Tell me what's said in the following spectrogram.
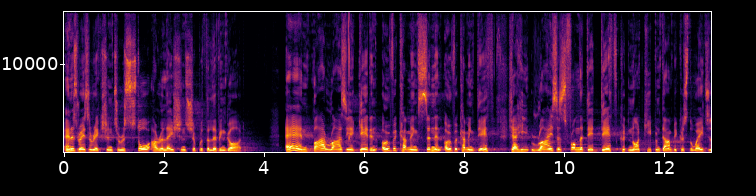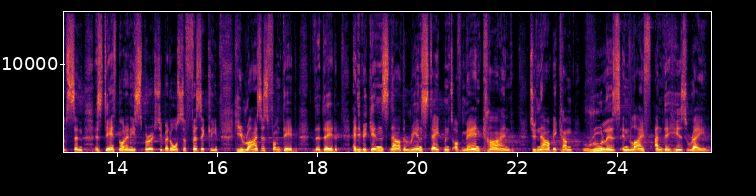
and his resurrection, to restore our relationship with the living God. And by rising again and overcoming sin and overcoming death, here he rises from the dead. Death could not keep him down because the wages of sin is death, not only spiritually but also physically. He rises from dead, the dead, and he begins now the reinstatement of mankind to now become rulers in life under his reign.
